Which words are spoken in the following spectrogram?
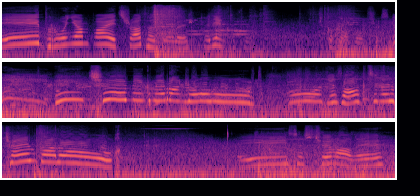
Է, բրոնյան պայց շատ հզոր էր։ Էլի են խփում։ Չկպա ոչս։ Չէ, մենք մեռան ժողովուրդ։ Օ, ես ակցնել չեմ կարող։ Էս չեղավ է։ Ա,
